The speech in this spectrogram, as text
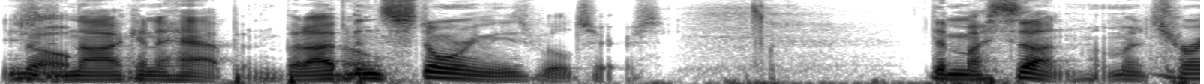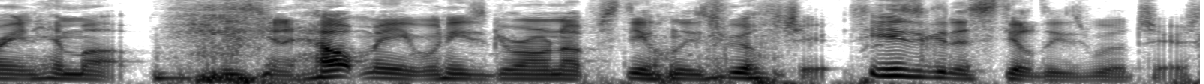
It's No. just not gonna happen. But I've been storing these wheelchairs. Then my son, I'm gonna train him up. He's gonna help me when he's growing up stealing these wheelchairs. He's gonna steal these wheelchairs.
